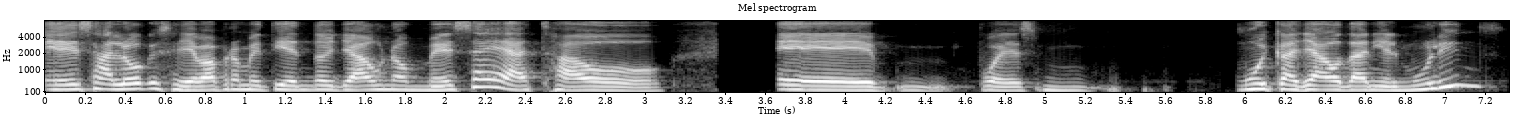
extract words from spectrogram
es algo que se lleva prometiendo ya unos meses. Ha estado eh, pues muy callado Daniel Mullins,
